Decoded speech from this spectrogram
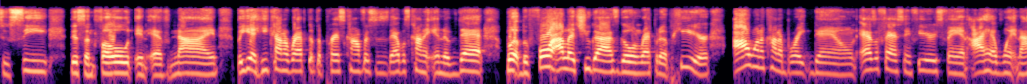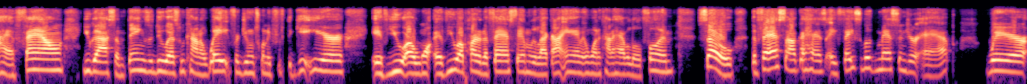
to see this unfold in F9. But yeah, he kind of wrapped up the press conferences. That was kind of end of that. But before I let you guys go and wrap it up here, I want to kind of break down as a Fast and Furious fan, I have went and I have found you guys some things to do as we kind of wait for June 25th to get here. If you are if you are part of the Fast family like I am and want to kind of have a little fun. So the Fast Saga has a Facebook Messenger app where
